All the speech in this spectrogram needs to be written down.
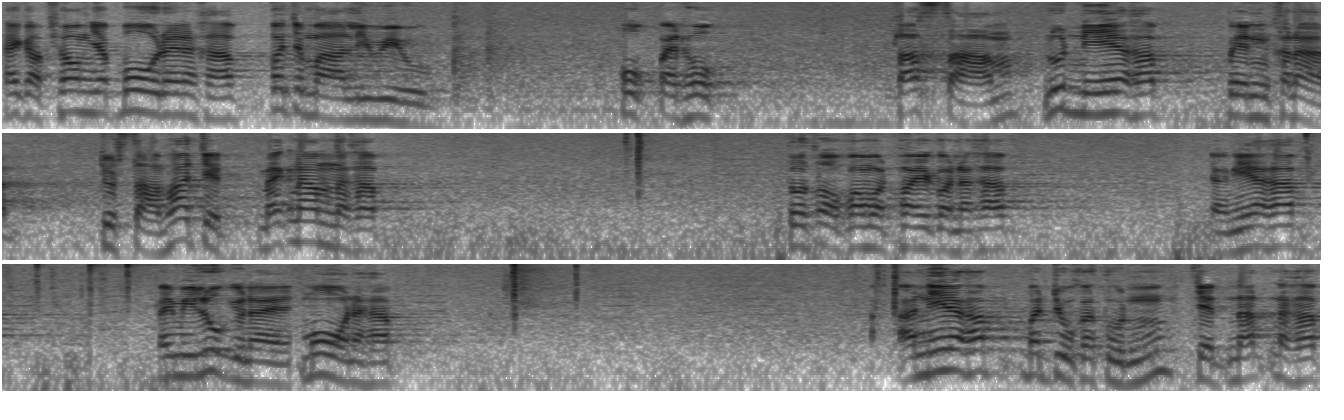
ให้กับช่องยับโบ้ด้วยนะครับ ก็จะมารีวิว 686 plus 3 รุ่นนี้นะครับ เป็นขนาดจุด357 Magnum นะครับ ตรวจสอบความปลอดภัยก่อนนะครับ อย่างนี้นะครับ ไม่มีลูกอยู่ในโม่นะครับ อันนี้นะครับบรรจุกระสุน 7 นัดนะครับ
